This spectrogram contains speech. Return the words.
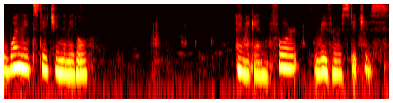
one knit stitch in the middle. And again four reverse stitches.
